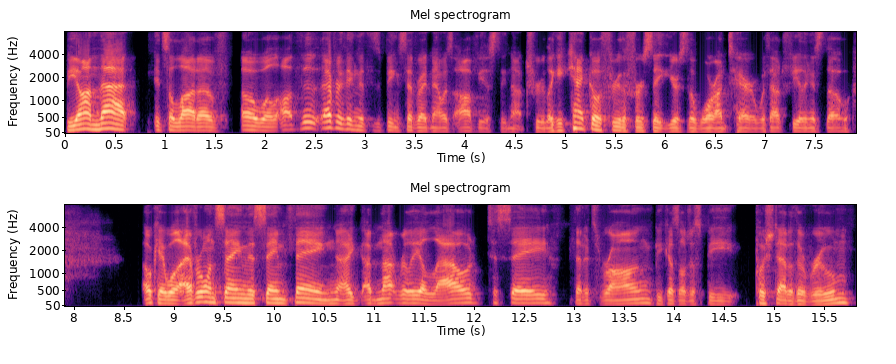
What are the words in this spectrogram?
beyond that, it's a lot of oh well, uh, the, everything that is being said right now is obviously not true. Like you can't go through the first eight years of the war on terror without feeling as though okay, well, everyone's saying the same thing. I, I'm not really allowed to say that it's wrong because I'll just be pushed out of the room.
